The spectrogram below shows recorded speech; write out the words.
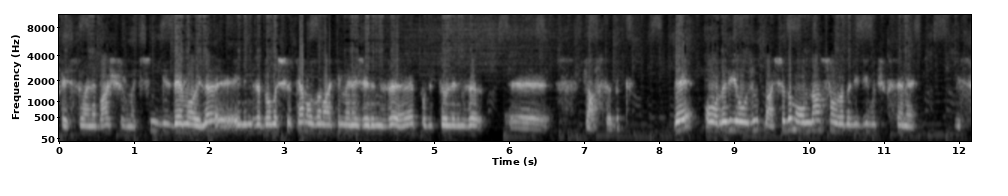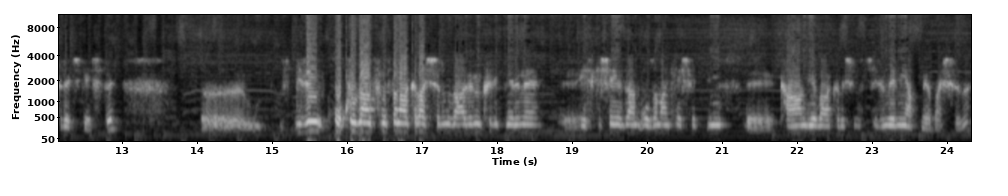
festivaline başvurmak için bir demo ile e, elimize dolaşırken o zamanki menajerimize ve prodüktörlerimize e, rastladık. Ve orada bir yolculuk başladı ama ondan sonra da bir, bir buçuk sene bir süreç geçti. Ee, bizim okuldan, sınıftan arkadaşlarımız albümün kliplerini e, Eskişehir'den o zaman keşfettiğimiz e, Kaan diye bir arkadaşımız çizimlerini yapmaya başladı.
